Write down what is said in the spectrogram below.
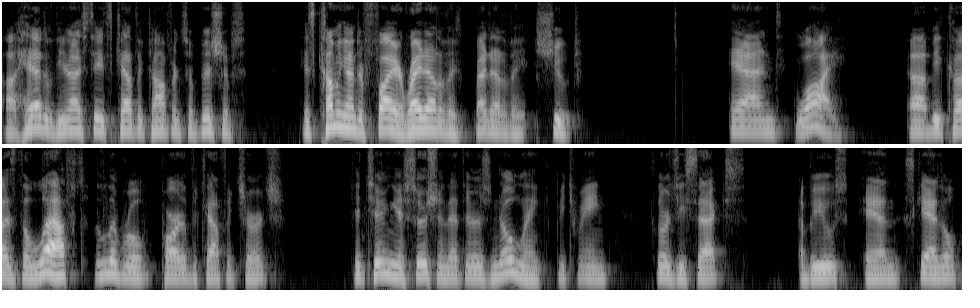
uh, head of the United States Catholic Conference of Bishops is coming under fire right out of the right out of the chute. And why? Uh, because the left, the liberal part of the Catholic Church, continuing assertion that there is no link between clergy sex abuse and scandal,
